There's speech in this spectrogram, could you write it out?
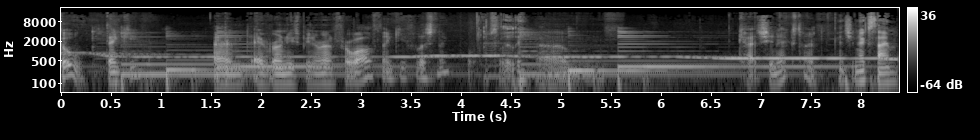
cool. Thank you. And everyone who's been around for a while, thank you for listening. Absolutely. Um, catch you next time. Catch you next time.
